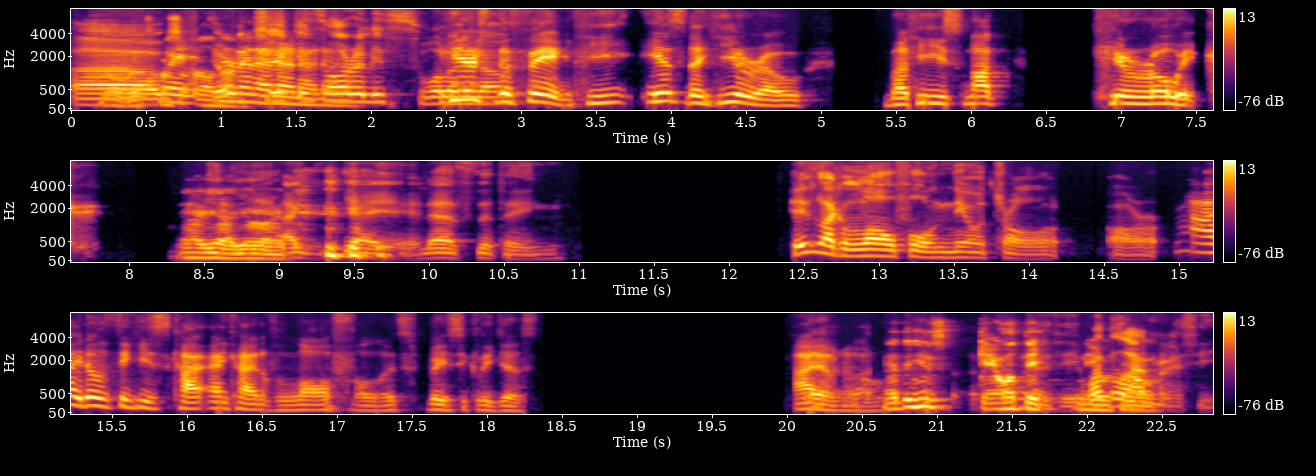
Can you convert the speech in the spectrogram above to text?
Uh, wait, no, no, no, no, no, no. already here's the thing. He is the hero, but he's not heroic. Yeah, yeah, you're right. I, yeah, yeah, that's the thing. He's like lawful neutral, or I don't think he's ki- any kind of lawful. It's basically just. I don't know. I think he's chaotic. What, is he? what neutral. level is he?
